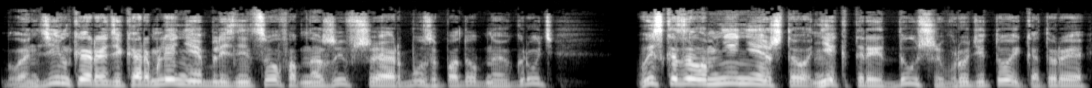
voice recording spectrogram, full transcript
Блондинка, ради кормления близнецов, обнажившая арбузоподобную грудь, высказала мнение, что некоторые души, вроде той, которая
